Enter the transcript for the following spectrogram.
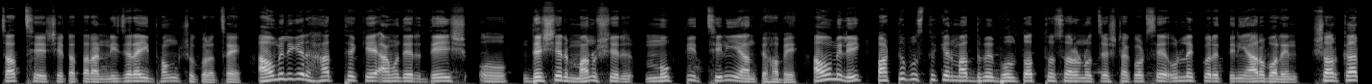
চাচ্ছে, সেটা তারা নিজেরাই ধ্বংস করেছে। আওয়ামী লীগের হাত থেকে আমাদের দেশ ও দেশের মানুষের মুক্তি ছিনিয়ে আনতে হবে। আওয়ামী লীগ পাঠ্যপুস্তকের মাধ্যমে ভুল তথ্য ছড়ানোর চেষ্টা করছে। উল্লেখ করে তিনি আরও বলেন, সরকার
